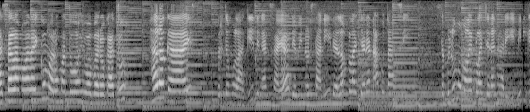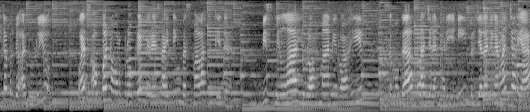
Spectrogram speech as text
Assalamualaikum warahmatullahi wabarakatuh. Halo guys. Bertemu lagi dengan saya Dewi Nursani dalam pelajaran akuntansi. Sebelum memulai pelajaran hari ini kita berdoa dulu yuk. Let's open our program by reciting basmalah together. Bismillahirrahmanirrahim. Semoga pelajaran hari ini berjalan dengan lancar ya.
